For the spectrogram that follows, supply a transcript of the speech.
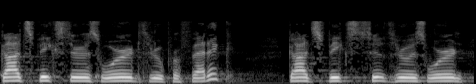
God speaks through His Word through prophetic. God speaks through His Word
